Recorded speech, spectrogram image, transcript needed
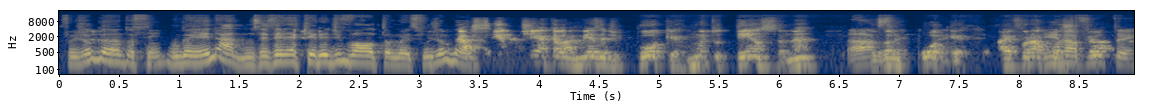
fui jogando, assim. Não ganhei nada, não sei se ele ia querer de volta, mas fui O jogando. cassino tinha aquela mesa de pôquer muito tensa, né? Ah, Jogando pôquer. Aí foram tem.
